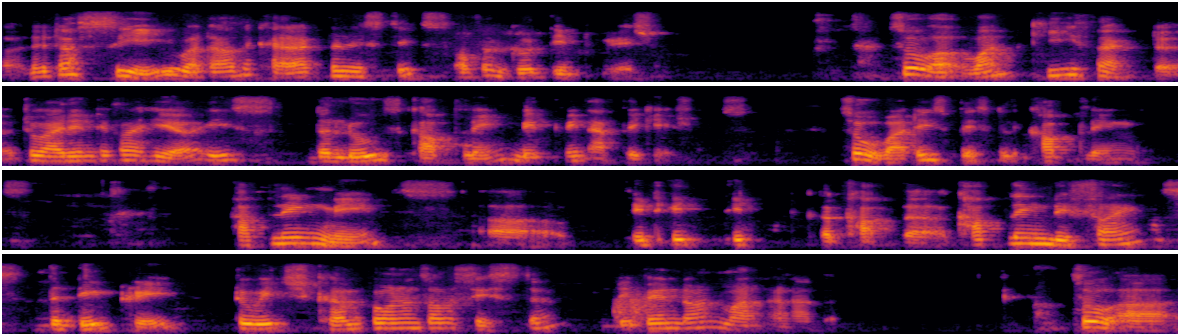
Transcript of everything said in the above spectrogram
uh, let us see what are the characteristics of a good integration. So uh, one key factor to identify here is the loose coupling between applications. So what is basically coupling? Coupling means uh, it, it, it uh, coupling defines the degree to which components of a system depend on one another. So uh,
